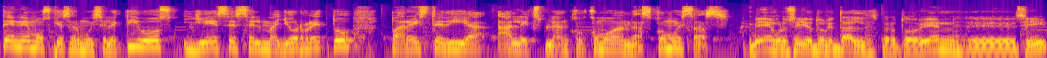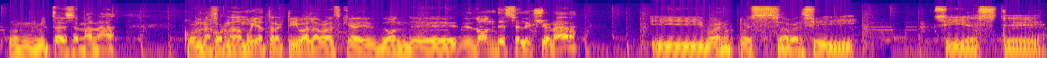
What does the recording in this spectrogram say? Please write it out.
Tenemos que ser muy selectivos y ese es el mayor reto para este día, Alex Blanco. ¿Cómo andas? ¿Cómo estás? Bien, Gurusillo, ¿tú qué tal? Espero todo bien. Eh, sí, mitad de semana con una jornada muy atractiva. La verdad es que hay donde, de dónde seleccionar. Y bueno, pues a ver si, si este,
